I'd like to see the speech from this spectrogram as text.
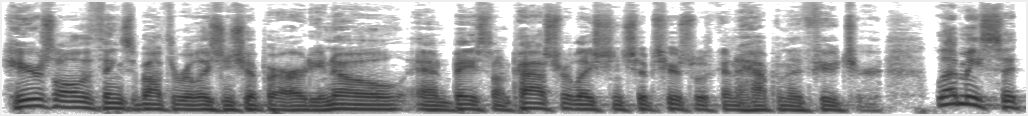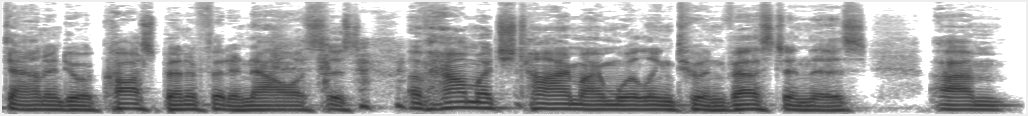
here's all the things about the relationship I already know. And based on past relationships, here's what's going to happen in the future. Let me sit down and do a cost benefit analysis of how much time I'm willing to invest in this. Um,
